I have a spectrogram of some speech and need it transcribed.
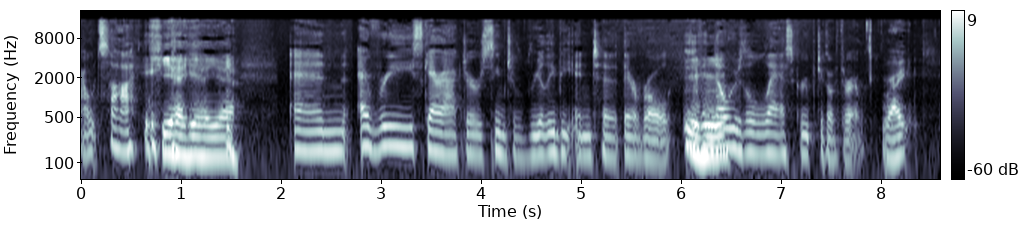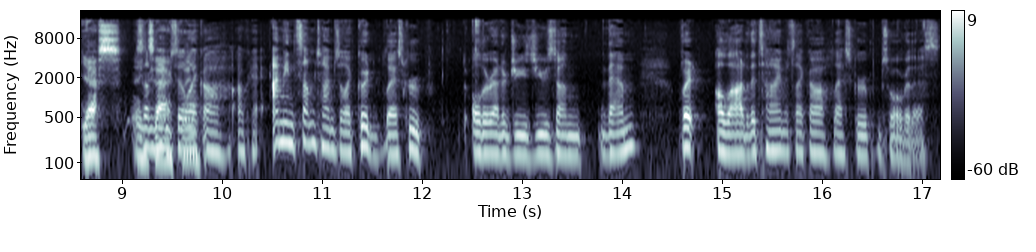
outside. Yeah, yeah, yeah. and every scare actor seemed to really be into their role, even Mm-hmm. though we was the last group to go through. right? Yes, exactly. Sometimes they're like, oh, okay. I mean, sometimes they're like, good, last group. All their energy is used on them. But a lot of the time, it's like, oh, last group, I'm so over this.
